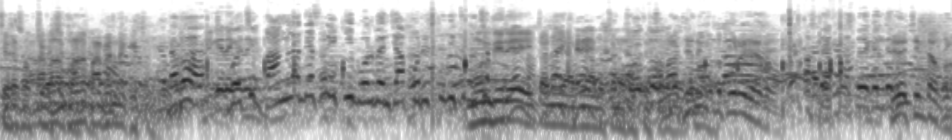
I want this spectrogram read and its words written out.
সেটা সবচেয়ে বেশি ভালো পাবেন না কিছু। দাদা বলছি বাংলাদেশ নিয়ে কি বলবেন? যা পরিস্থিতি চলছে মন্দিরে এটা নিয়ে আপনি আলোচনা করতে চান পড়ে যাবে। চিন্তা করো।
